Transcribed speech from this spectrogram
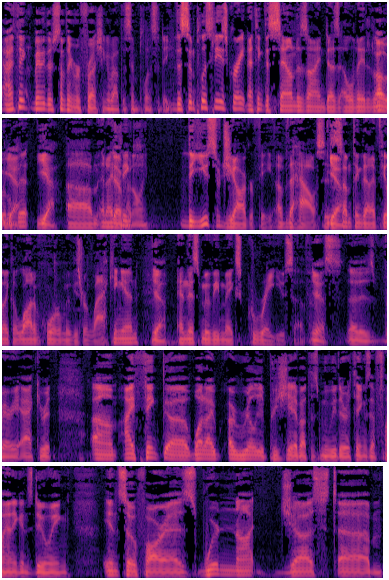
I think maybe there's something refreshing about the simplicity. the simplicity is great, and I think the sound design does elevate it a Oh, little yeah. bit. Yeah. um, and I Definitely. think the use of geography of the house is Yeah. something that I feel like a lot of horror movies are lacking in. Yeah. and this movie makes great use of. Yes, that is very accurate. Um, I think uh, what I, I really appreciate about this movie, there are things that Flanagan's doing insofar as we're not just um,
